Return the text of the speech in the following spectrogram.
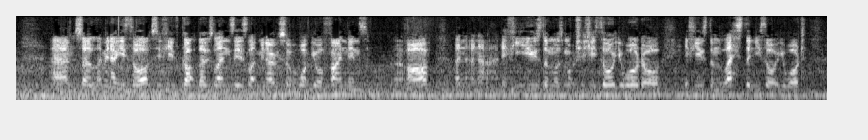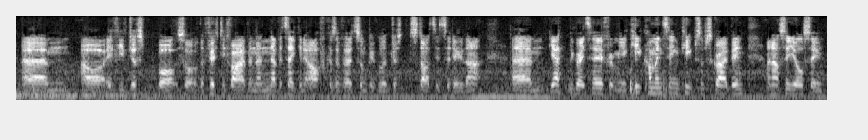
Um, so let me know your thoughts. If you've got those lenses, let me know sort of what your findings uh, are and, and uh, if you use them as much as you thought you would or if you use them less than you thought you would. Um, or if you've just bought sort of the 55 and then never taken it off because I've heard some people have just started to do that. Um, yeah, be great to hear from you. Keep commenting, keep subscribing, and I'll see you all soon.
